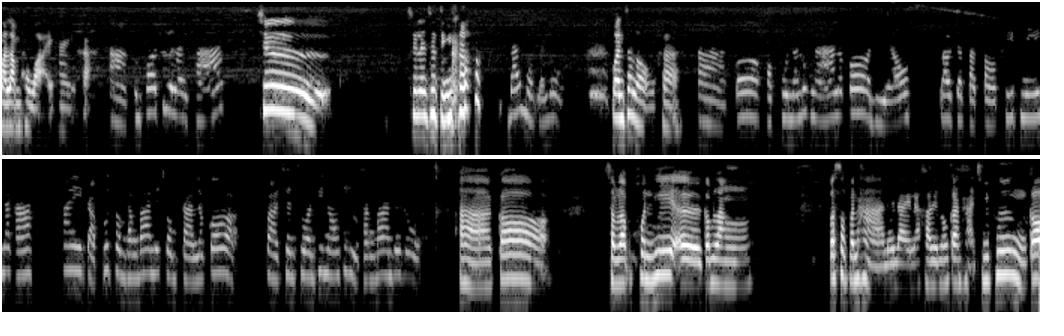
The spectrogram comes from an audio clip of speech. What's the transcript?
มาลำถวายให้ค่ะ อ่า คุณพ่อชื่ออะไรคะ ชื่อ ชื่อเล่นชื่อจริงค่ะ ได้หมดแล้วลูก วันฉลองค่ะ อ่าก็ ขอบคุณนะลูกนะ แล้วก็เดี๋ยวเราจะตัดต่อคลิปนี้นะคะ ให้กับผู้ชมทางบ้านได้ชมกัน แล้วก็ฝากเชิญชวนพี่น้องที่อยู่ทางบ้านด้วยลูกอ่าก็สำหรับคนที่เออกำลังประสบปัญหาใดๆนะคะหรือต้องการหาที่พึ่ง ก็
